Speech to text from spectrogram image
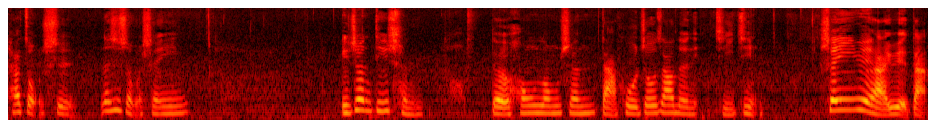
他总是……那是什么声音？一阵低沉的轰隆声打破周遭的寂静，声音越来越大。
